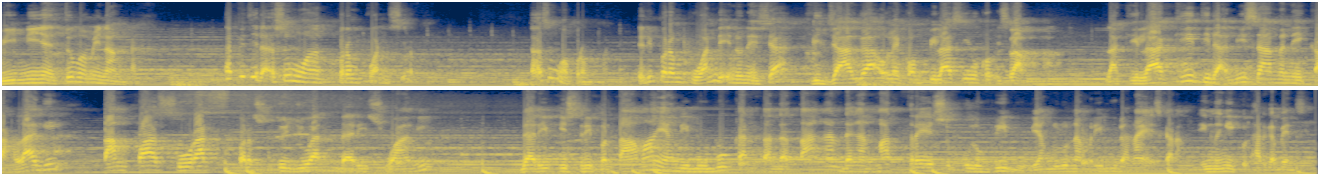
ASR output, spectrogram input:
Bininya itu meminangkan. Tapi tidak semua perempuan siap. Tak semua perempuan. Jadi perempuan di Indonesia dijaga oleh kompilasi hukum Islam. Laki-laki tidak bisa menikah lagi tanpa surat persetujuan dari suami dari istri pertama yang dibubuhkan tanda tangan dengan matre 10 ribu yang dulu 6 ribu udah naik sekarang yang mengikut harga bensin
